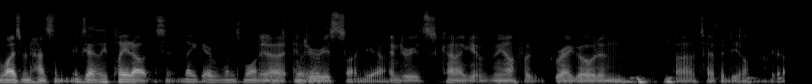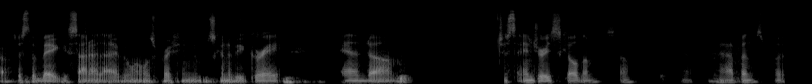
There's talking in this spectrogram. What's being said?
Wiseman hasn't exactly played out since, like everyone's wanted. Yeah, injuries. but yeah, Injuries kind of give me off a Greg Oden uh, type of deal. yeah. Just a big center that everyone was predicting was going to be great, and um, just injuries killed him. So yeah, it happens. But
